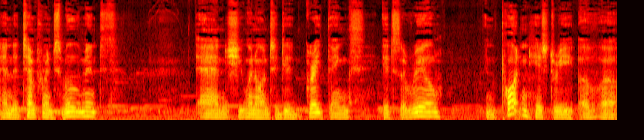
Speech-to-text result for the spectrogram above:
and the temperance movement. And she went on to do great things. It's a real important history of uh,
